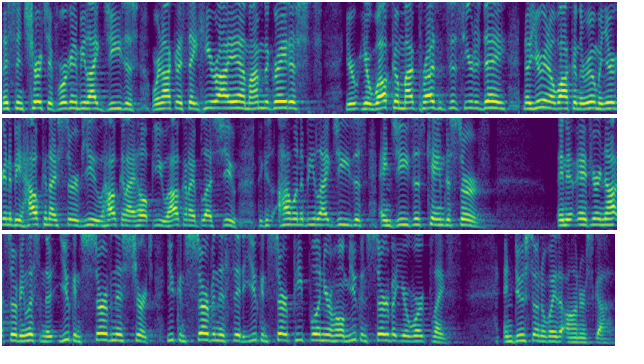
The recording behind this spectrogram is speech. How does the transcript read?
Listen, church, if we're going to be like Jesus, we're not going to say, Here I am, I'm the greatest. You're, you're welcome. My presence is here today. No, you're going to walk in the room and you're going to be, How can I serve you? How can I help you? How can I bless you? Because I want to be like Jesus, and Jesus came to serve. And if you're not serving, listen, you can serve in this church. You can serve in this city. You can serve people in your home. You can serve at your workplace and do so in a way that honors God.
